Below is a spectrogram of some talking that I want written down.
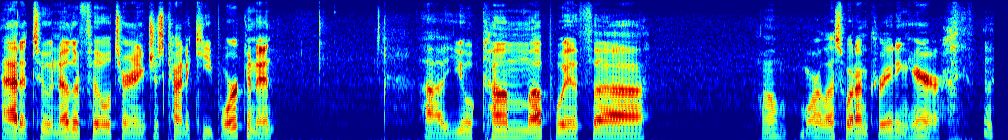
add it to another filter and just kind of keep working it uh, you'll come up with uh, well more or less what I'm creating here.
